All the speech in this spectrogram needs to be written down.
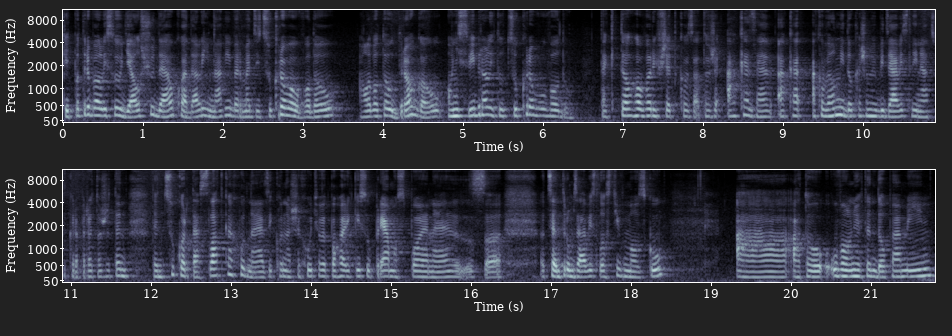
keď potrebovali svoju ďalšiu dávku a dali im na výber medzi cukrovou vodou alebo tou drogou, oni si vybrali tú cukrovú vodu. Tak to hovorí všetko za to, že aká, aká, ako veľmi dokážeme byť závislí na cukre, pretože ten, ten cukor, tá sladká chuť na jazyku, naše chuťové pohariky sú priamo spojené s centrum závislosti v mozgu a, a to uvoľňuje ten dopamín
